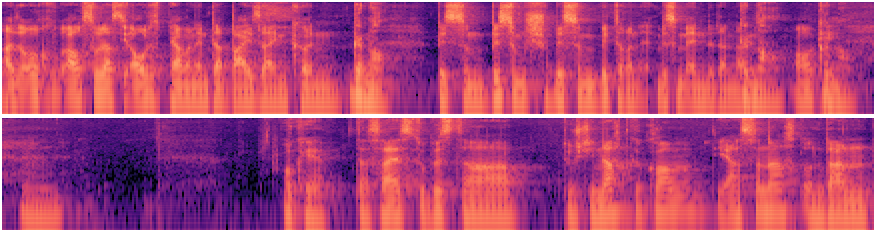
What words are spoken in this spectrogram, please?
Also auch, auch so, dass die Autos permanent dabei sein können. Genau. Bis zum, bis zum, bis zum bitteren, bis zum Ende dann. Halt. Genau. Okay. Genau. Okay, das heißt, du bist da durch die Nacht gekommen, die erste Nacht, und dann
